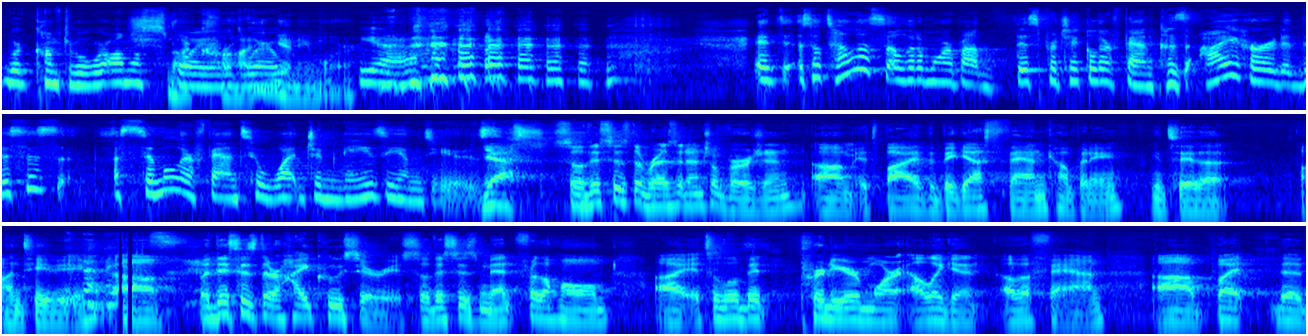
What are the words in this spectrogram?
we're comfortable. We're almost She's spoiled. Not crying where, anymore. Yeah. And so tell us a little more about this particular fan, because I heard this is a similar fan to what gymnasiums use. Yes, so this is the residential version. Um, it's by the Big Ass Fan Company. You can say that on TV. uh, but this is their Haiku series. So this is meant for the home. Uh, it's a little bit prettier, more elegant of a fan. Uh, but the,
